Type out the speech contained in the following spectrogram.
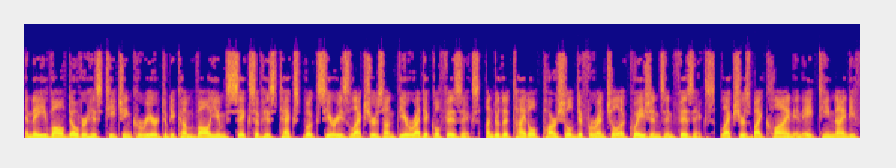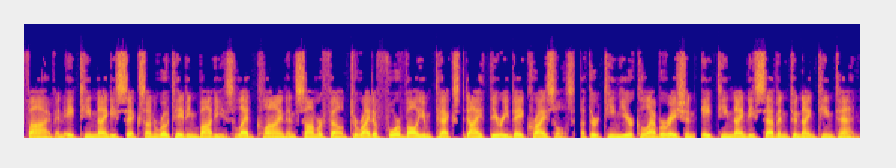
and they evolved over his teaching career to become Volume 6 of his textbook series Lectures on Theoretical Physics, under the title Partial Differential Equations in Physics. Lectures by Klein in 1895 and 1896 on rotating bodies led Klein and Sommerfeld to write a four volume text Die Theorie des Kreisels, a 13 year collaboration, 1897 1910.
